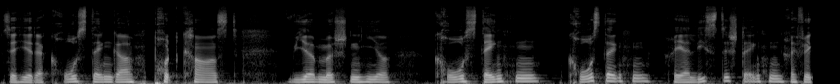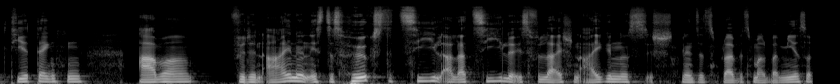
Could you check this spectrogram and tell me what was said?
Ist ja hier der Großdenker-Podcast. Wir möchten hier groß denken, groß denken, realistisch denken, reflektiert denken, aber für den einen ist das höchste Ziel aller Ziele ist vielleicht ein eigenes, ich nenne es jetzt, bleibe jetzt mal bei mir so,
